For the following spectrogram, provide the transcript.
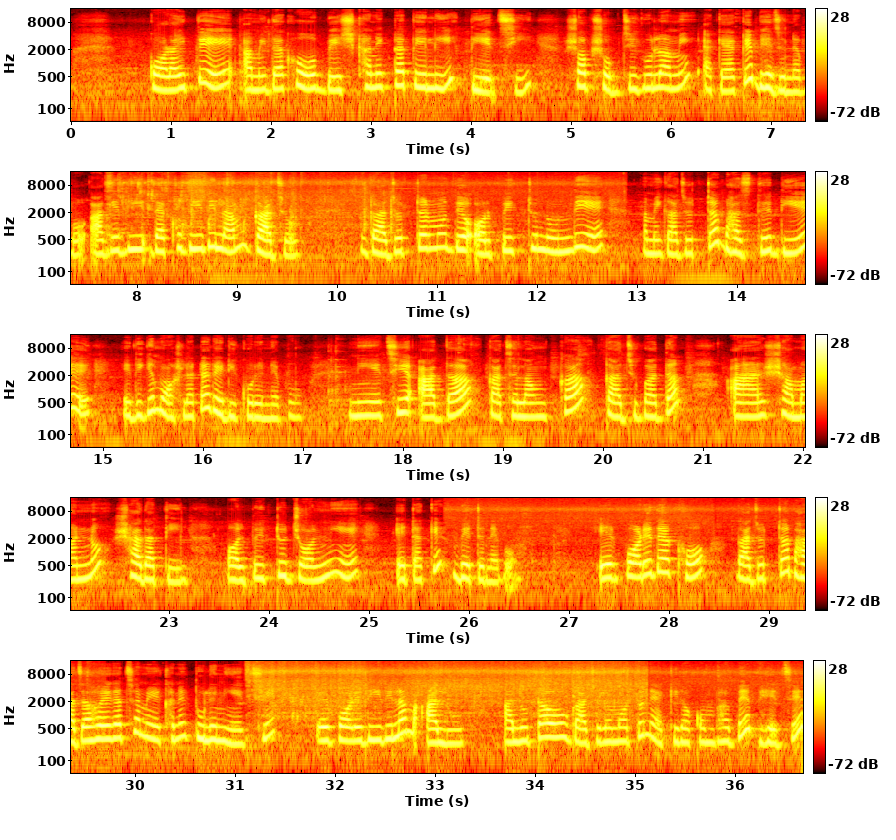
কড়াইতে আমি দেখো বেশ খানিকটা তেলই দিয়েছি। সব সবজিগুলো আমি একে একে ভেজে নেব। আগে দিয়ে দেখো দিয়ে দিলাম গাজর। গাজরটার মধ্যে অল্প একটু নুন দিয়ে আমি গাজরটা ভাজতে দিয়ে এদিকে মশলাটা রেডি করে নেব। নিয়েছি আদা, কাঁচা লঙ্কা, কাজু বাদাম আর সামান্য সাদা তিল। অল্প একটু জল নিয়ে এটাকে বেটে নেব। এরপরে দেখো গাজরটা ভাজা হয়ে গেছে, আমি এখানে তুলে নিয়েছি। এরপরে দিয়ে দিলাম আলু। আলুটাও গাজরের মতন একই রকমভাবে ভেজে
